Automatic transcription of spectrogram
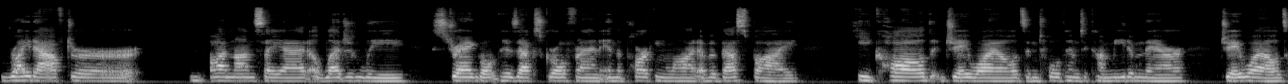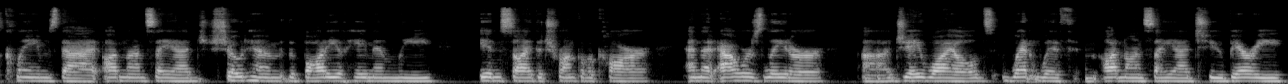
right after Adnan Syed allegedly strangled his ex girlfriend in the parking lot of a Best Buy, he called Jay Wilds and told him to come meet him there. Jay Wilds claims that Adnan Syed showed him the body of Hae Min Lee inside the trunk of a car, and that hours later, uh, Jay Wilds went with Adnan Syed to bury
